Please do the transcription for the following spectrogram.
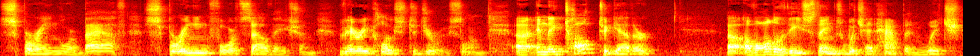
spring or bath springing forth salvation very close to Jerusalem. Uh, and they talked together uh, of all of these things which had happened, which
